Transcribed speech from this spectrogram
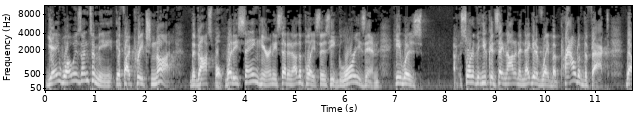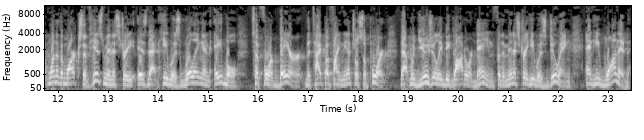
Yea, woe is unto me if I preach not the gospel. What he's saying here, and he said in other places, he glories in, he was sort of, you could say not in a negative way, but proud of the fact that one of the marks of his ministry is that he was willing and able to forbear the type of financial support that would usually be God ordained for the ministry he was doing, and he wanted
